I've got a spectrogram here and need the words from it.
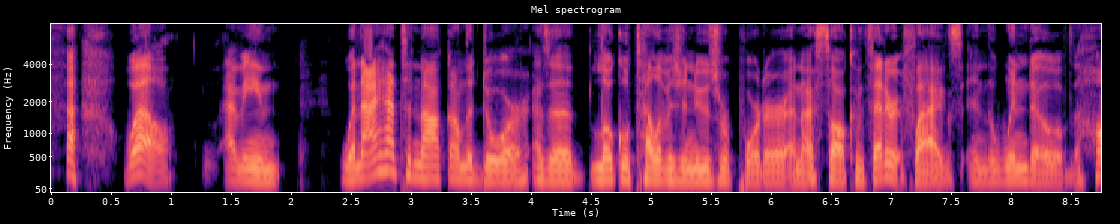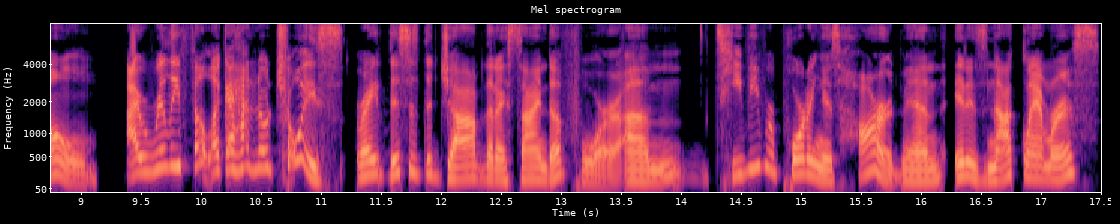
well, I mean, when I had to knock on the door as a local television news reporter and I saw Confederate flags in the window of the home, I really felt like I had no choice, right? This is the job that I signed up for. Um, TV reporting is hard, man. It is not glamorous.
